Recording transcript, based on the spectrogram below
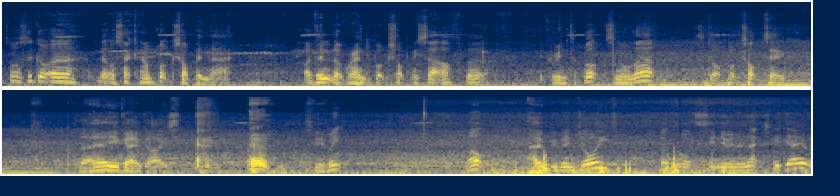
it's also got a little second-hand bookshop in there. I didn't look around the bookshop myself but if you're into books and all that, it's got a bookshop too. There you go guys. Excuse me. Well, I hope you've enjoyed. Look forward to seeing you in the next video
